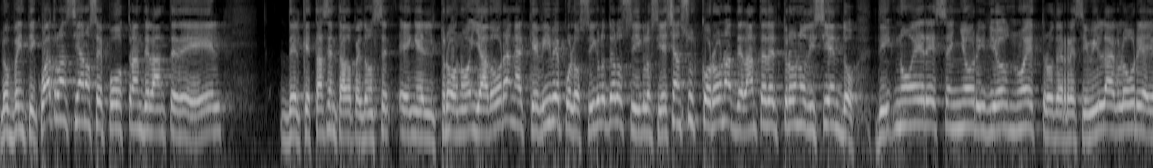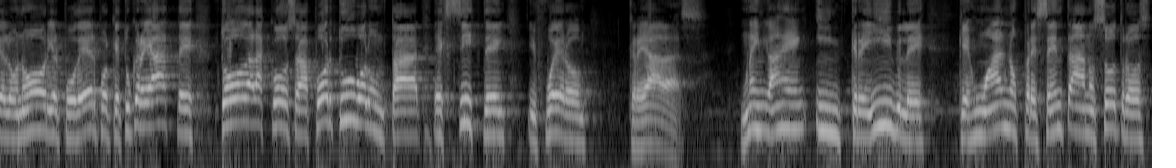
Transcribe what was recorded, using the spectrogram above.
los 24 ancianos se postran delante de él del que está sentado, perdón, en el trono y adoran al que vive por los siglos de los siglos y echan sus coronas delante del trono diciendo, digno eres Señor y Dios nuestro de recibir la gloria y el honor y el poder porque tú creaste todas las cosas por tu voluntad, existen y fueron creadas. Una imagen increíble que Juan nos presenta a nosotros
